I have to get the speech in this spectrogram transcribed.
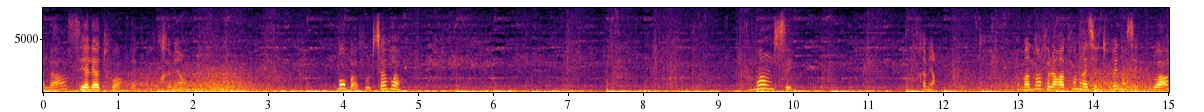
Voilà, c'est aléatoire, d'accord, très bien. Bon bah faut le savoir. Moi on le sait. Très bien. Maintenant il va falloir apprendre à s'y retrouver dans ces couloirs.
